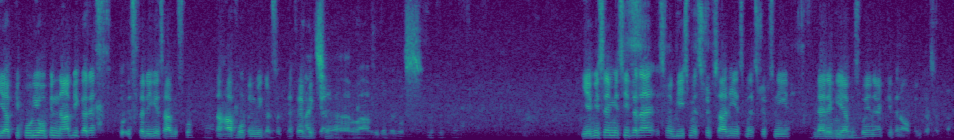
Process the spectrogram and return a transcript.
ये आपकी पूरी ओपन ना भी करें तो इस तरीके से आप इसको हाफ़ ओपन भी कर सकते हैं फैब्रिक अच्छा वाह ज़बरदस्त। ये भी सेम इसी तरह है इसमें बीच में स्ट्रिप्स आ रही है इसमें स्ट्रिप्स नहीं है। डायरेक्टली आप इसको नेट की तरह ओपन कर सकते हैं।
